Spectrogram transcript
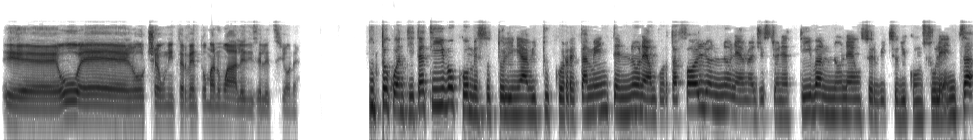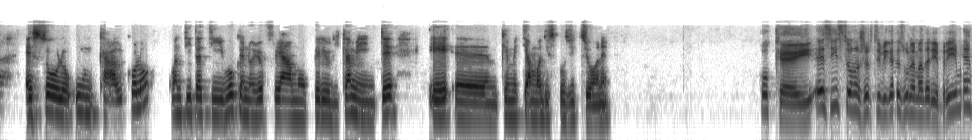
eh, o, è, o c'è un intervento manuale di selezione tutto quantitativo, come sottolineavi tu correttamente, non è un portafoglio, non è una gestione attiva, non è un servizio di consulenza, è solo un calcolo quantitativo che noi offriamo periodicamente e eh, che mettiamo a disposizione. Ok, esistono certificati sulle materie prime?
